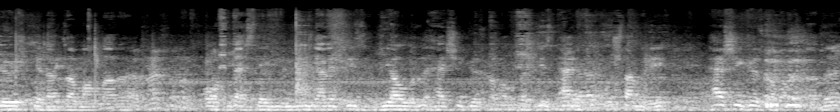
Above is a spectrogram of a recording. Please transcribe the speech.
döyüş gedən zamanları, o dəstəkliyinin, yəni biz reallığı hər şey göz qabağında. Biz tərifi xoşlamırıq, hər şey göz qabağındadır.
